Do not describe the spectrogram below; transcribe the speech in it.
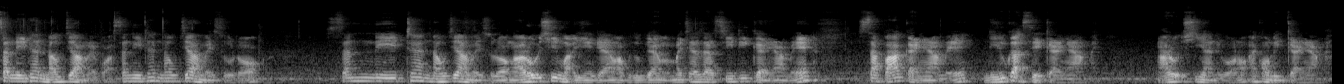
စနေထက်နောက်ကြမယ်ကွာစနေထက်နောက်ကြမယ်ဆိုတော့စနေထက်နောက်ကြမယ်ဆိုတော့ငါတို့အရှိမအရင်ကန်မှာဘယ်သူကန်မှာမန်ချက်စတာစီးတီးကန်ရမယ်စပါးကန်ရမယ်နယူကာဆေကန်ရမယ်ငါတို့အရှိရနေပေါ့နော်အကောင်လေးကန်ရမှာ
